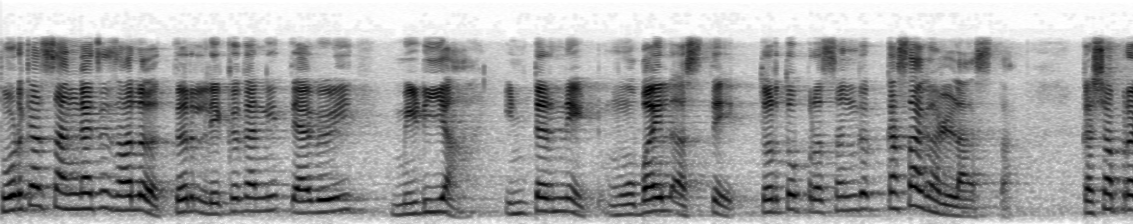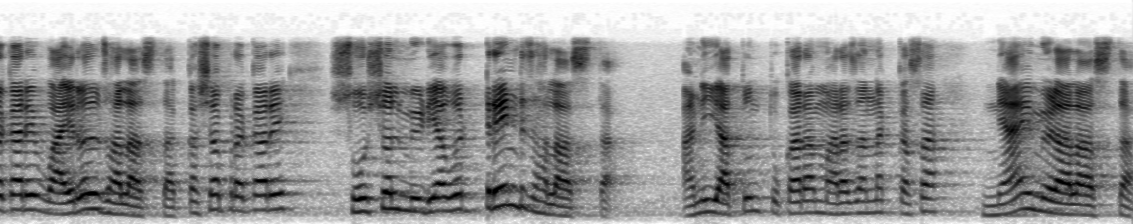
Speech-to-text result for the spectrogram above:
थोडक्यात सांगायचं झालं तर लेखकांनी त्यावेळी मीडिया इंटरनेट मोबाईल असते तर तो प्रसंग कसा घडला असता? कशा प्रकारे व्हायरल झाला असता कशा प्रकारे सोशल मीडियावर ट्रेंड झाला असता आणि यातून तुकाराम महाराजांना कसा न्याय मिळाला असता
